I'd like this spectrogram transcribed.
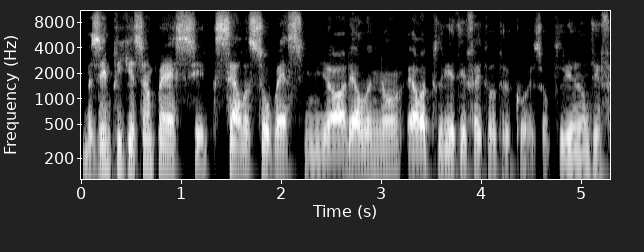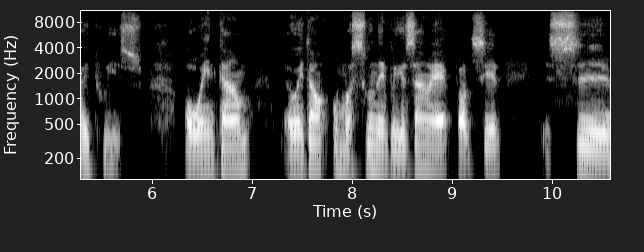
Mas a implicação parece ser que se ela soubesse melhor, ela, não, ela poderia ter feito outra coisa, ou poderia não ter feito isso. Ou então, ou então uma segunda implicação é, pode ser, se,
